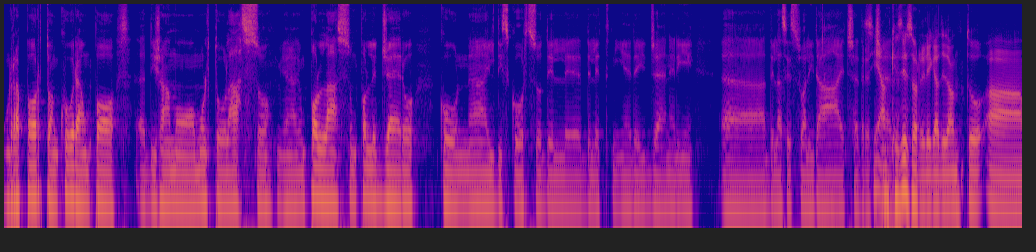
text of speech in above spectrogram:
un rapporto ancora un po' eh, diciamo molto lasso, un po' lasso, un po' leggero con eh, il discorso delle, delle etnie, dei generi, eh, della sessualità, eccetera, Sì, eccetera. anche se sono relegate tanto a...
